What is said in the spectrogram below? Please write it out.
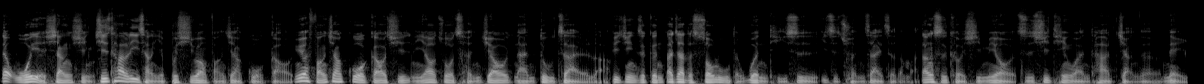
但我也相信，其实他的立场也不希望房价过高，因为房价过高，其实你要做成交难度在了啦。毕竟这跟大家的收入的问题是一直存在着的嘛。当时可惜没有仔细听完他讲的内容，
